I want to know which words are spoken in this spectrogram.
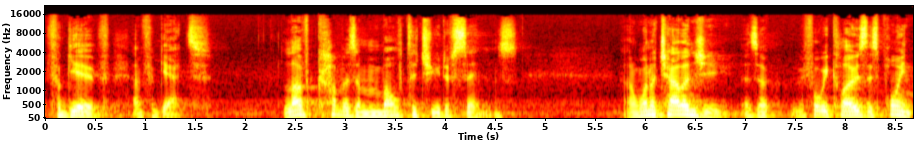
forgive, and forget. Love covers a multitude of sins. I want to challenge you as a, before we close this point.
